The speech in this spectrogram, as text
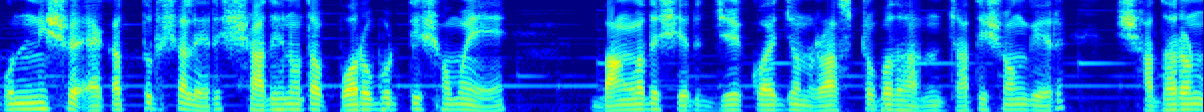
উনিশশো একাত্তর সালের স্বাধীনতা পরবর্তী সময়ে বাংলাদেশের যে কয়েকজন রাষ্ট্রপ্রধান জাতিসংঘের সাধারণ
